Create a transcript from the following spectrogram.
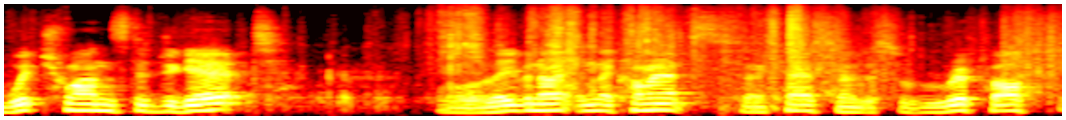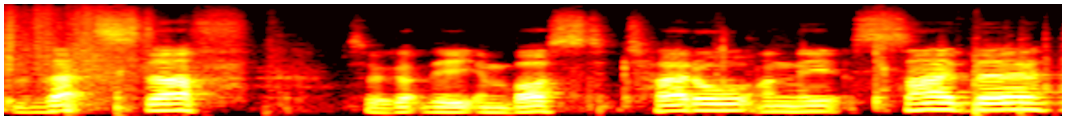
Which ones did you get? Well, leave a note in the comments. Okay, so I just rip off that stuff. So we've got the embossed title on the side there.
